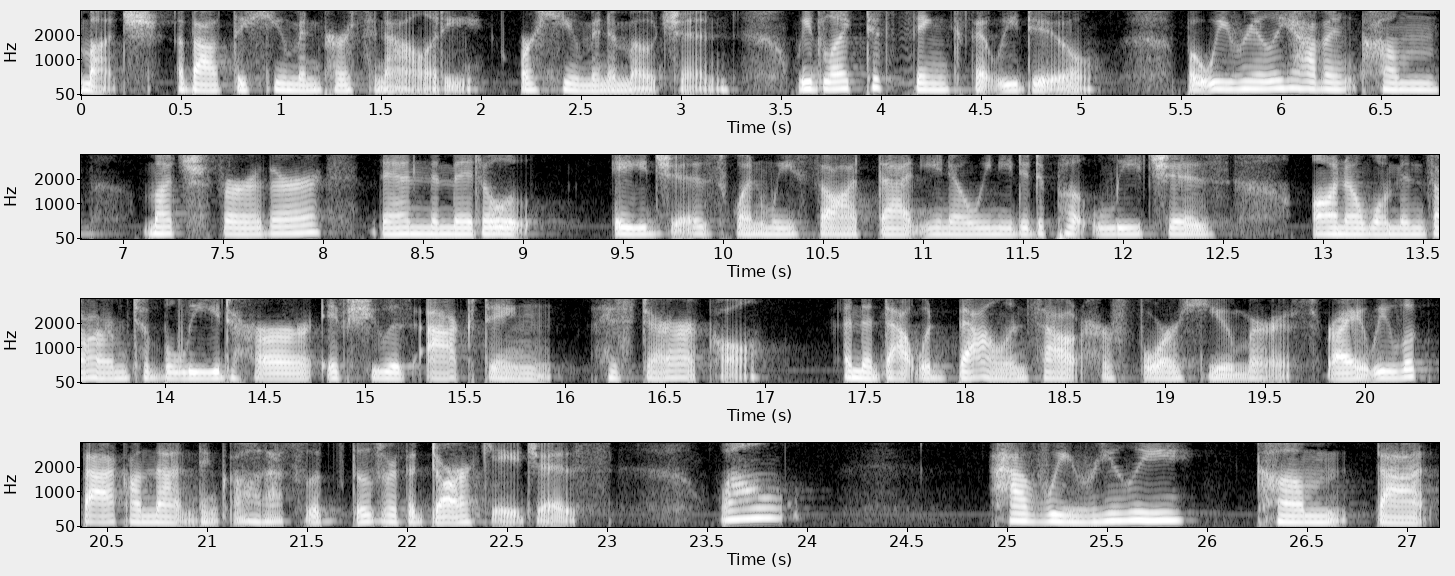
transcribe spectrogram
much about the human personality or human emotion. We'd like to think that we do, but we really haven't come much further than the Middle Ages when we thought that, you know, we needed to put leeches on a woman's arm to bleed her if she was acting hysterical and that that would balance out her four humors, right? We look back on that and think, "Oh, that's what those were the dark ages." Well, have we really come that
